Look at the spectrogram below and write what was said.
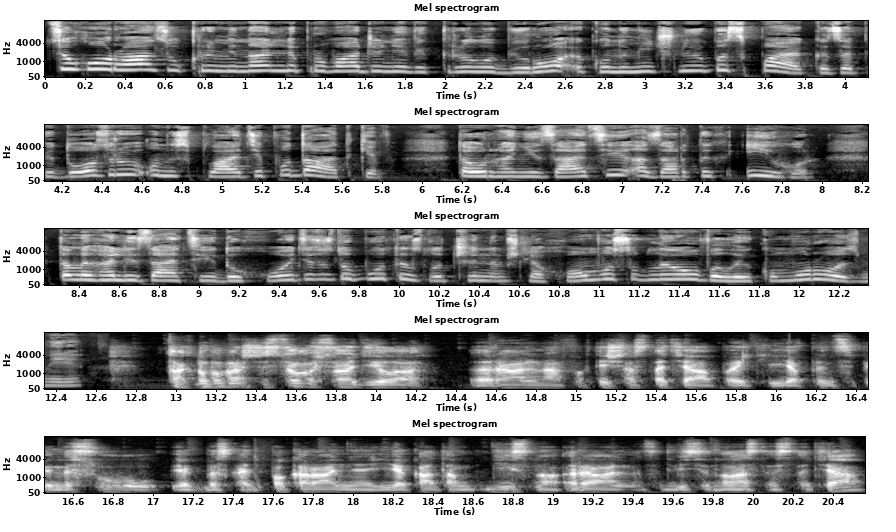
Цього разу кримінальне провадження відкрило бюро економічної безпеки за підозрою у несплаті податків та організації азартних ігор та легалізації доходів, здобутих злочинним шляхом в особливо великому розмірі. Так, ну по-перше, з цього всього діла реальна фактична стаття, по якій я в принципі несу, як би сказати, покарання, і яка там дійсно реальна, це 212 стаття.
